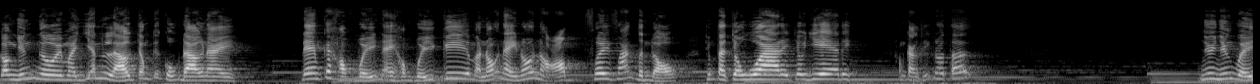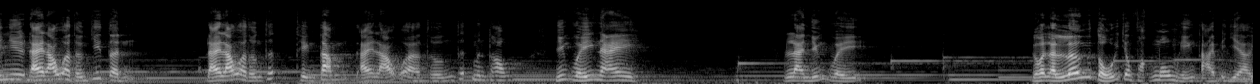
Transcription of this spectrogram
Còn những người mà danh lợi trong cái cuộc đời này, đem cái học vị này, học vị kia mà nói này, nói nọ, phê phán tịnh độ, chúng ta cho qua đi, cho ve đi. Không cần thiết nói tới như những vị như đại lão hòa thượng chí tịnh, đại lão hòa thượng thích thiền tâm, đại lão hòa thượng thích minh thông. Những vị này là những vị gọi là lớn tuổi trong phật môn hiện tại bây giờ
